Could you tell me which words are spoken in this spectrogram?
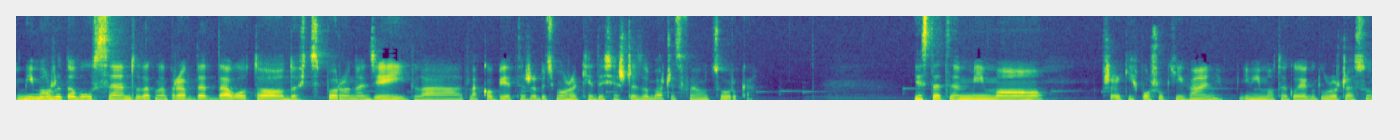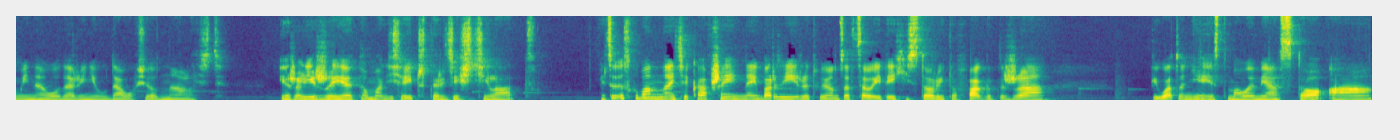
I mimo, że to był sen, to tak naprawdę dało to dość sporo nadziei dla, dla kobiety, że być może kiedyś jeszcze zobaczy swoją córkę. Niestety, mimo wszelkich poszukiwań i mimo tego, jak dużo czasu minęło, Darii nie udało się odnaleźć. Jeżeli żyje, to ma dzisiaj 40 lat. I co jest chyba najciekawsze i najbardziej irytujące w całej tej historii, to fakt, że Piła to nie jest małe miasto, a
